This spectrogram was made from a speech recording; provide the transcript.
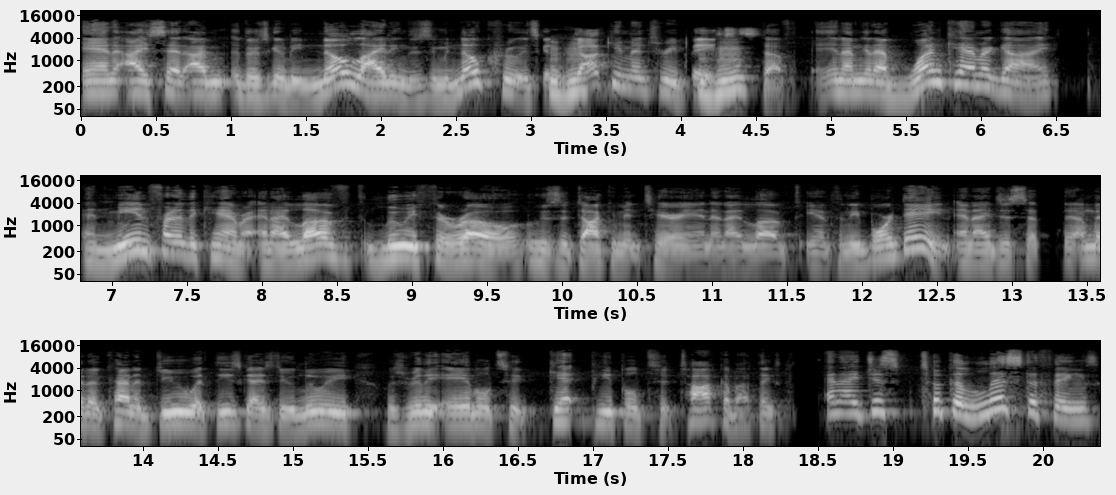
And I said, I'm, there's going to be no lighting, there's going to be no crew. It's going to be documentary based stuff. And I'm going to have one camera guy and me in front of the camera. And I loved Louis Theroux, who's a documentarian, and I loved Anthony Bourdain. And I just said, I'm going to kind of do what these guys do. Louis was really able to get people to talk about things. And I just took a list of things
